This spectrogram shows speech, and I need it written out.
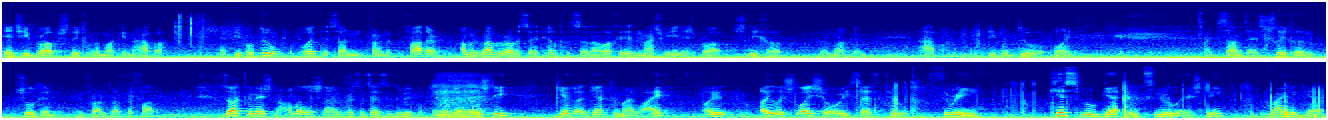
in she brought shlichus b'makim abba. And people do appoint the son in front of the father. Amar Rava Rava said Hilchas al is Mashvi Inish brought Shlicha Lamakim Abba. People do appoint sons as Shlichim Shulchim in front of the father. Zok the Mishnah. Amar Lishnaim person says to two people, give a get to my wife. Eilish Loisha, or he says to three, Kisvu get utsnu ishti, write a get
